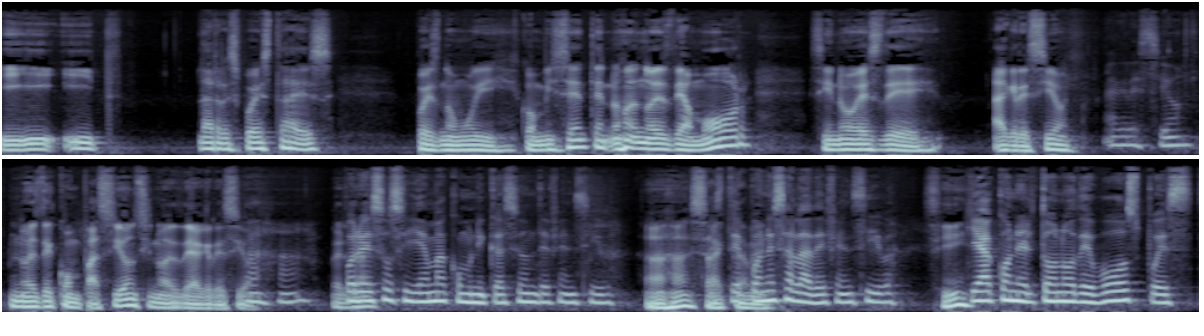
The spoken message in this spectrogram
Y, la respuesta es, pues no muy convincente, no, no es de amor, sino es de agresión. Agresión. No es de compasión, sino es de agresión. Ajá. Por eso se llama comunicación defensiva. Ajá, Te exactamente. pones a la defensiva. Sí. Ya con el tono de voz, pues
